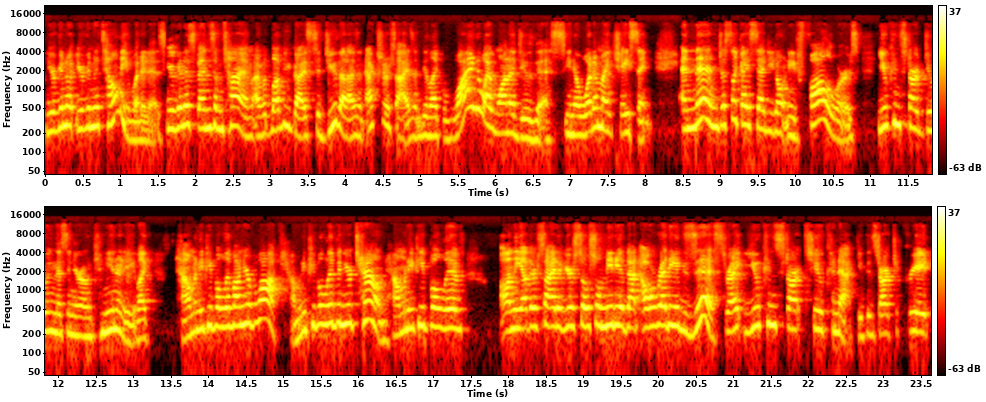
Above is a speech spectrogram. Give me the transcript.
You're gonna you're gonna tell me what it is. You're gonna spend some time. I would love you guys to do that as an exercise and be like why do i want to do this? You know what am i chasing? And then just like i said you don't need followers. You can start doing this in your own community. Like how many people live on your block? How many people live in your town? How many people live on the other side of your social media that already exists, right? You can start to connect. You can start to create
